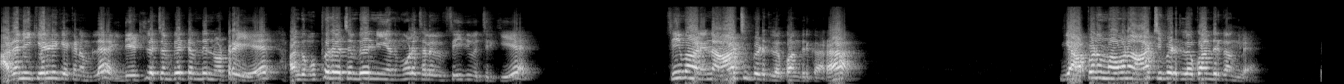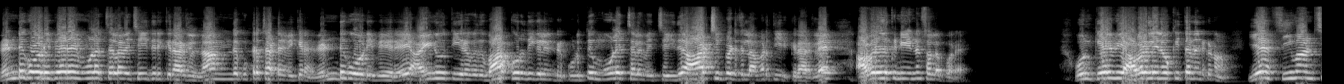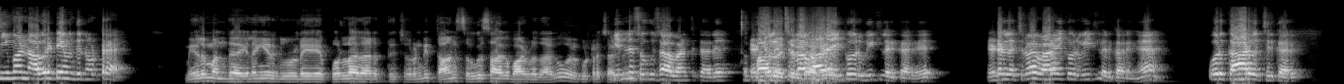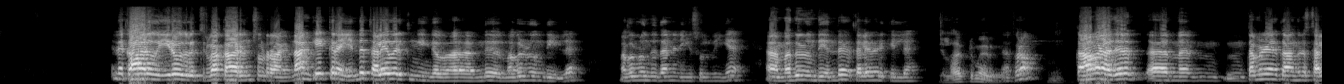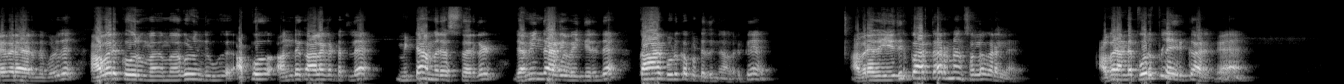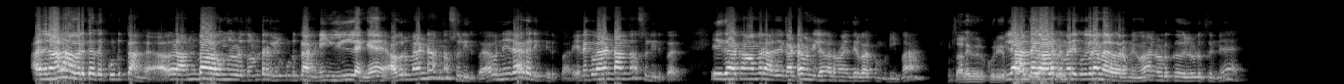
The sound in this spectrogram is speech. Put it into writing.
அதை நீ கேள்வி கேட்கணும்ல? இந்த எட்டு லட்சம் பேர்கிட்ட வந்து நொற்றையே அங்க முப்பது லட்சம் பேர் நீ அந்த மூளைச்சலவை செய்து வச்சிருக்கியே? சீமான் என்ன ஆட்சி பீடத்துல உட்காந்துருக்காரா இங்க அப்பனும் அவனும் ஆட்சி பீடத்துல உட்காந்துருக்காங்களே ரெண்டு கோடி பேரை மூலச்செலவை செய்திருக்கிறார்கள். நான் இந்த குற்றச்சாட்டை வைக்கிறேன். ரெண்டு கோடி பேரை ஐநூத்தி இருபது வாக்குறுதிகள் என்று கொடுத்து மூலச்செலவை செய்து ஆட்சி பீடத்தில் அமர்த்தி இருக்கிறார்களே அவர்களுக்கு நீ என்ன சொல்ல போற? உன் கேள்வி அவர்களை நோக்கித்தானே இருக்கணும். ஏன் சீமான் சீமான் அவர்கிட்டே வந்து நொட்டுற? மேலும் அந்த இளைஞர்களுடைய பொருளாதாரத்தை சுரண்டி தான் சொகுசாக வாழ்வதாக ஒரு என்ன குற்றச்சாட்டு சொகுசா வளர்த்துட்டாரு ரெண்டு கார் லட்ச ரூபாய். வாடகைக்கு ஒரு வீட்டுல இருக்காரு. ரெண்டு லட்ச ரூபாய் வாடகைக்கு ஒரு வீட்டுல இருக்காருங்க. ஒரு கார் வச்சிருக்காரு. இந்த கார் இருபது லட்ச ரூபாய் காருன்னு சொல்றாங்க. நான் கேட்கிறேன் எந்த தலைவருக்குங்க இங்க வந்து மகிழ்வுந்து இல்ல? மகிழ்வுந்து தானே நீங்க சொல்வீங்க? மகிழ்வுந்து எந்த தலைவருக்கு இல்ல? எல்லாருக்குமே இருக்கு. அப்புறம் காமராஜர் தமிழக காங்கிரஸ் தலைவராக இருந்த பொழுது அவருக்கு ஒரு ம- மகிழுந்து உ- அப்போ அந்த காலகட்டத்துல மிட்டாமிரஸ்தர்கள் ஜமீன்தார்கள் வைத்திருந்த கார் கொடுக்கப்பட்டதுங்க அவருக்கு. அவர் அதை எதிர்பார்த்தாருன்னு நான் சொல்ல வரல. அவர் அந்த பொறுப்புல இருக்காருங்க. அதனால அவருக்கு அதை கொடுத்தாங்க. அவர் அன்பா அவங்களோட தொண்டர்கள் கொடுத்தாங்க. நீங்க இல்லைங்க. அவர் வேண்டாம் தான் சொல்லியிருப்பார். அவர் நிராகரித்திருப்பார். எனக்கு வேண்டாம் தான் சொல்லியிருப்பார். இதுக்காக காமராஜர் கட்ட வண்டியில வரணும் எதிர்பார்க்க முடியுமா? தலைவருக்குரிய இல்ல அந்த. காலத்து மாதிரி குதிரை மேல வர முடியுமா? லுடுக்கு லுடுக்குன்னு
